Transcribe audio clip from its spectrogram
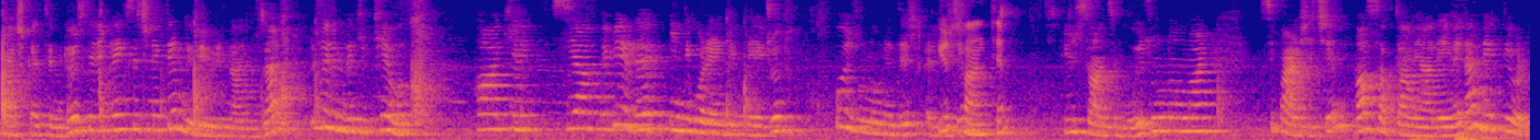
kumaş kalitemi göstereyim. Renk seçeneklerim de birbirinden güzel. Üzerimdeki camel, haki, siyah ve bir de indigo rengi mevcut. Boy uzunluğu nedir? 100 Elif'ciğim? santim. 100 santim boy uzunluğum var. Sipariş için WhatsApp'tan veya DM'den bekliyorum.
